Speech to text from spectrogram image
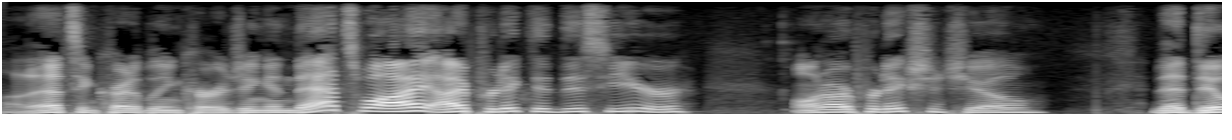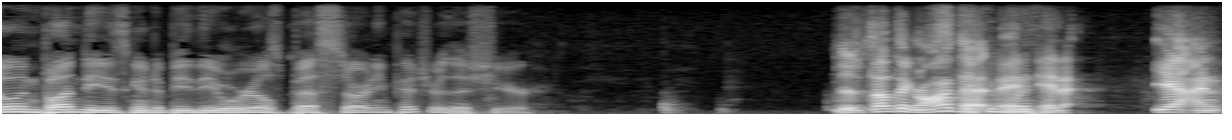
uh, that's incredibly encouraging, and that's why I predicted this year on our prediction show that Dylan Bundy is going to be the Orioles' best starting pitcher this year. There's nothing wrong with that. Sticking And, with and yeah, and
